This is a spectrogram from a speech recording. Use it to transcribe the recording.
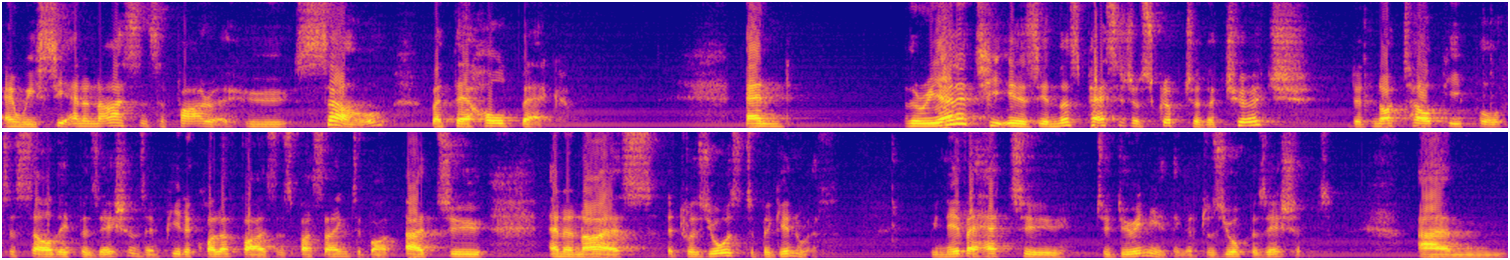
And we see Ananias and Sapphira who sell, but they hold back. And the reality is, in this passage of Scripture, the church did not tell people to sell their possessions, and Peter qualifies this by saying to, uh, to Ananias, It was yours to begin with. We never had to, to do anything, it was your possessions. Um,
